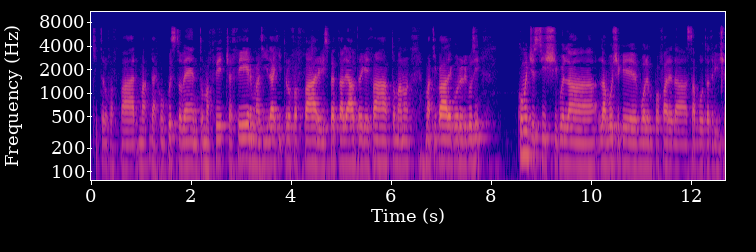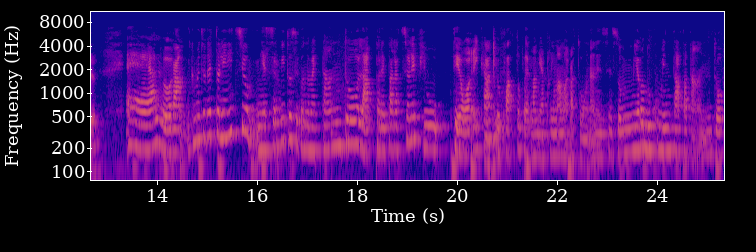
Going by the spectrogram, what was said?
chi te lo fa fare, ma dai con questo vento, ma fe- cioè, fermati, dai chi te lo fa fare rispetto alle altre che hai fatto, ma, non, ma ti pare correre così? Come gestisci quella, la voce che vuole un po' fare da sabotatrice? Eh, allora, come ti ho detto all'inizio, mi è servito secondo me tanto la preparazione più teorica che ho fatto per la mia prima maratona, nel senso mi ero documentata tanto,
